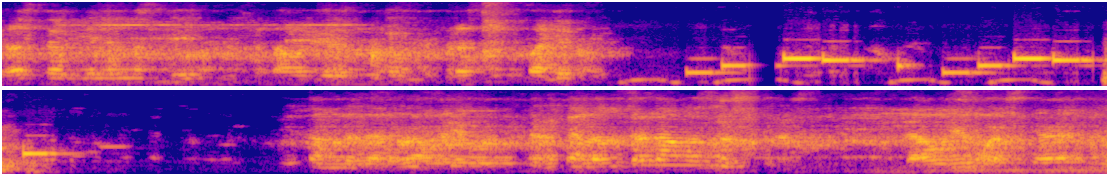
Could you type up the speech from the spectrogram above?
रस्त्यावर गेले नसते कामं केले कुठे म्हणतात रस्त्याची पाठी Thank you.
